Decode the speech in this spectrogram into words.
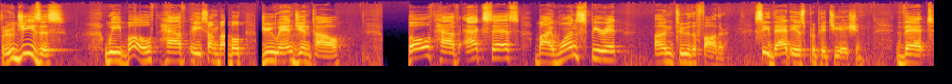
through Jesus, we both have, he sung about both Jew and Gentile, both have access by one Spirit unto the Father. See, that is propitiation. That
